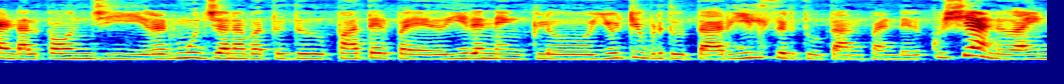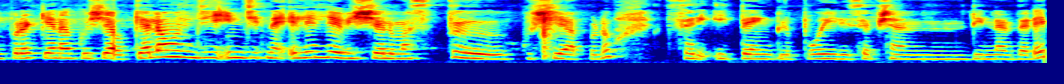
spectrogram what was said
ಆ್ಯಂಡ್ ಅಲ್ಪ ಒಂಜಿ ಎರಡು ಮೂರು ಜನ ಬತ್ತದು ಪಾತೆರ್ ಪಯರು ಈರನ್ನೆಂಕ್ಲು ಯೂಟ್ಯೂಬ್ ತೂತ ರೀಲ್ಸ್ ತೂತ ಅನ್ಪಂಡೇರು. ಖುಷಿ ಅಂಡು ಐನ್ ಪುರಕ್ಕೇನ ಖುಷಿ ಕೆಲವೊಂಜಿ ಇಂಚಿತ್ನ ಎಲ್ಲೆಲ್ಲಿಯ ವಿಷಯಲು ಮಸ್ತ್ ಖುಷಿ ಆಪುಡು. ಸರಿ ಇತ್ತ ಎಂಕ್ಲು ಪೋಯಿ ರಿಸೆಪ್ಷನ್ ಡಿನ್ನರ್ ದಡೆ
